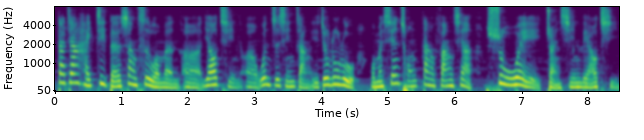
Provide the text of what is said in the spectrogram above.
大家还记得上次我们呃邀请呃温执行长，也就露露，我们先从大方向数位转型聊起。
